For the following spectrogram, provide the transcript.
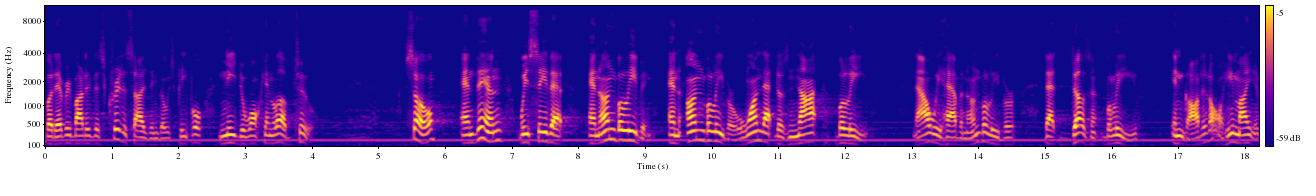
But everybody that's criticizing those people need to walk in love too. So, and then we see that an unbelieving, an unbeliever, one that does not believe. Now we have an unbeliever that doesn't believe in God at all. He might have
